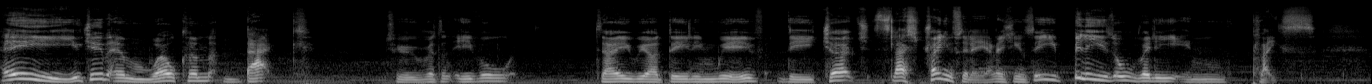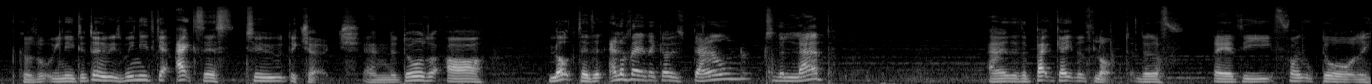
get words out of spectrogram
Hey YouTube and welcome back to Resident Evil. Today we are dealing with the church slash training facility and as you can see Billy is already in place. Because what we need to do is we need to get access to the church and the doors are locked. There's an elevator that goes down to the lab and there's a back gate that's locked. There's, a, there's the front door, the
